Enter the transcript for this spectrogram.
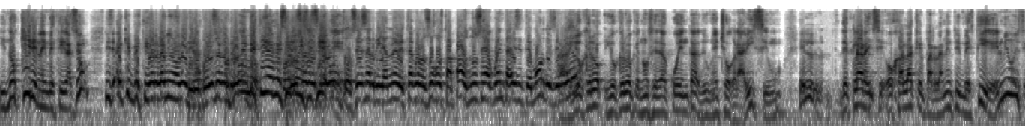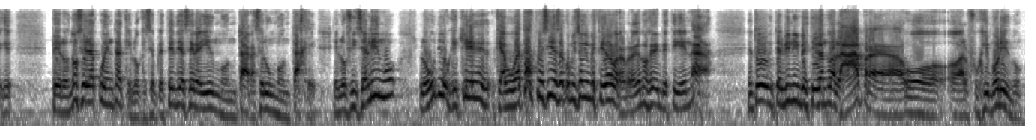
y no quieren la investigación? Dice, hay que investigar el año 90. Pero por eso ¿Por no investigan el siglo XVII? César Villanueva está con los ojos tapados, ¿no se da cuenta de ese temor, de ese Ah, miedo? yo creo, yo creo que no se da cuenta de un hecho gravísimo. Él declara, dice, ojalá que el Parlamento investigue. Él mismo dice que, pero no se da cuenta que lo que se pretende hacer ahí es montar, hacer un montaje. El oficialismo, lo único que quieren es que Abugataz preside esa comisión investigadora para que no se investigue nada. Entonces termina investigando a la APRA o, o al Fujimorismo,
